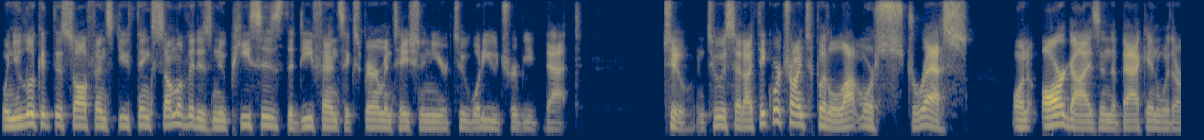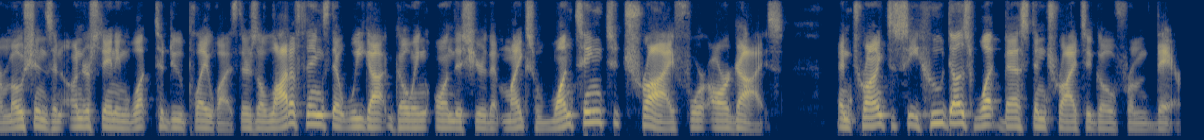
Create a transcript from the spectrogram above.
When you look at this offense, do you think some of it is new pieces, the defense experimentation in year two? What do you attribute that to? And Tua said, I think we're trying to put a lot more stress on our guys in the back end with our motions and understanding what to do play wise. There's a lot of things that we got going on this year that Mike's wanting to try for our guys and trying to see who does what best and try to go from there.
